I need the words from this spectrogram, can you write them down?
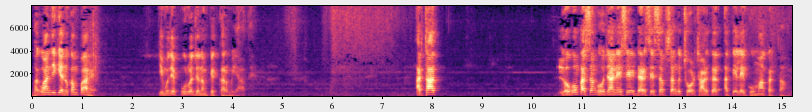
भगवान जी की अनुकंपा है कि मुझे पूर्व जन्म के कर्म याद है। अर्थात लोगों का संग हो जाने से डर से सब संग छोड़ छाड़ कर अकेले घूमा करता हूँ।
